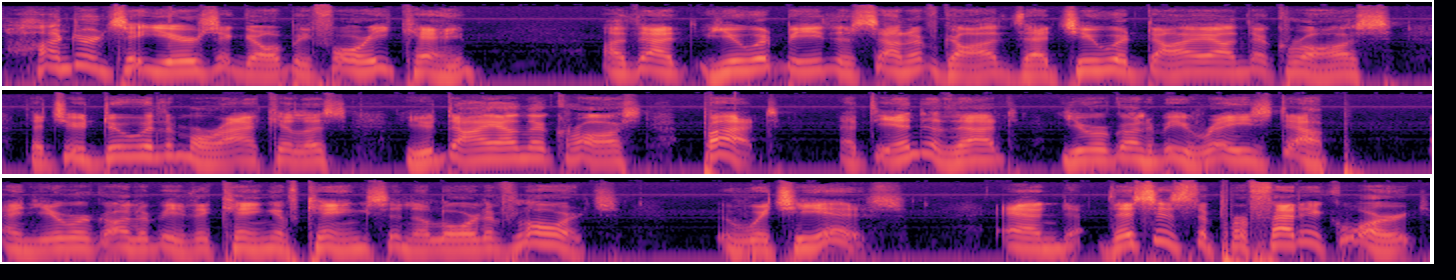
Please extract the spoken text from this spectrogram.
hundreds of years ago before he came uh, that you would be the Son of God, that you would die on the cross, that you do with the miraculous, you die on the cross, but at the end of that, you were going to be raised up and you were going to be the King of Kings and the Lord of Lords, which He is. And this is the prophetic word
